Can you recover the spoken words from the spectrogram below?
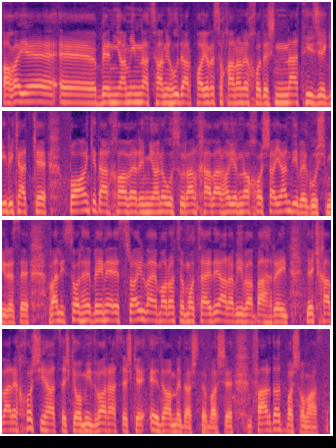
آقای بنیامین نتانیاهو در پایان سخنان خودش نتیجه گیری کرد که با آنکه در خاورمیانه اصولا خبرهای ناخوشایندی به گوش می‌رسه ولی صلح بین اسرائیل و امارات متحده عربی و بحرین یک خبر خوشی هستش که امیدوار هستش که ادامه داشته باشه. فرداد با شما هستم.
